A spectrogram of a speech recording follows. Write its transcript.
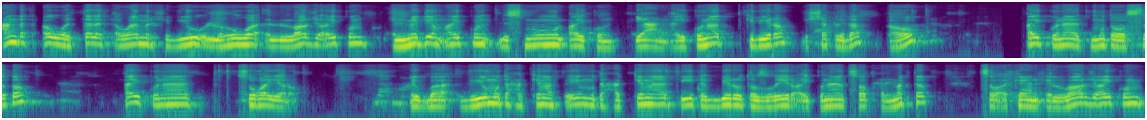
عندك أول ثلاث أوامر في view اللي هو ال large icon ال medium icon ال small icon يعني أيقونات كبيرة بالشكل ده أهو. أيقونات متوسطة أيقونات صغيرة. يبقى view متحكمة في إيه؟ متحكمة في تكبير وتصغير أيقونات سطح المكتب سواء كان ال large icon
